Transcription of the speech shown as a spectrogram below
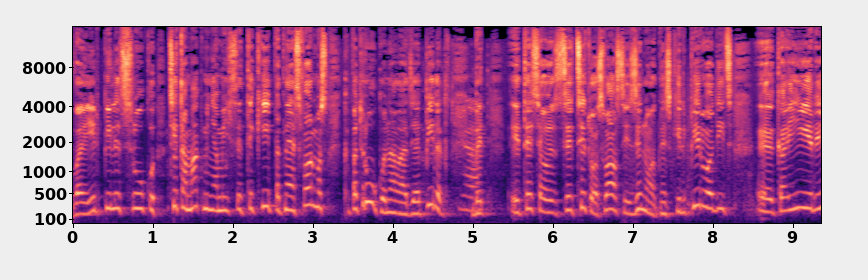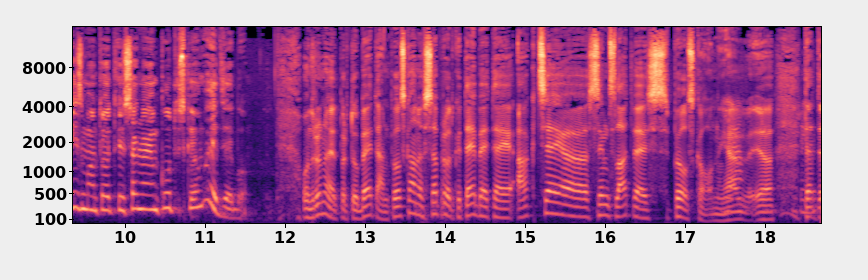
vai ir pilicis rūku, citam akmeņam viņš ir tik īpatnēs formas, ka pat rūku nevajadzēja pilikt, Jā. bet eh, tas jau citos valstīs zinotniski ir pierodīts, eh, ka viņi ir izmantoti sanājām kultiskajām vajadzībām. Un runājot par to Bētānu pilskalnu, es saprotu, ka TBT akcija 100 Latvijas pilskalni. Ja? Jā, jā. Tad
